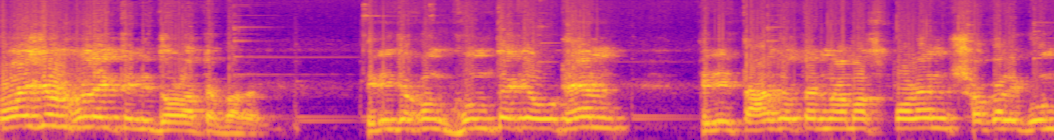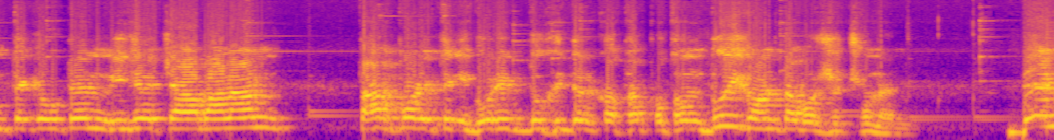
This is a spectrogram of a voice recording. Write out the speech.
প্রয়োজন হলেই তিনি দৌড়াতে পারেন। তিনি যখন ঘুম থেকে উঠেন তিনি তাহাজতের নামাজ পড়েন, সকালে ঘুম থেকে উঠেন, নিজে চা বানান, তারপরে তিনি গরিব দুঃখীদের কথা প্রথম দুই ঘণ্টা বসে শুনেন। Then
